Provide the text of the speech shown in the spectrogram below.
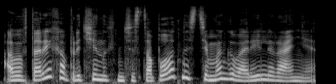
А во-вторых, о причинах нечистоплотности мы говорили ранее.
